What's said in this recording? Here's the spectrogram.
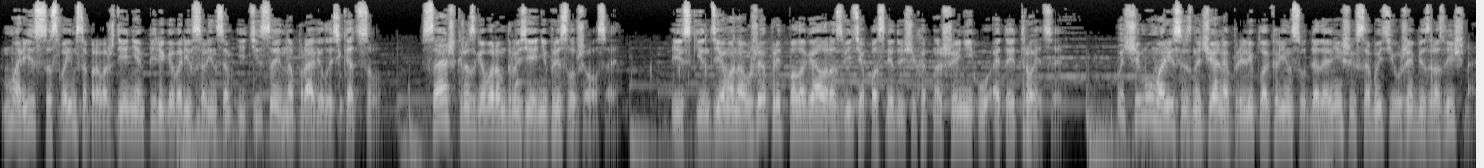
Марис со своим сопровождением, переговорив с Алинсом и Тисой, направилась к отцу. Саш к разговорам друзей не прислушивался. Искин демона уже предполагал развитие последующих отношений у этой троицы. Почему Марис изначально прилипла к Линсу для дальнейших событий уже безразлично?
